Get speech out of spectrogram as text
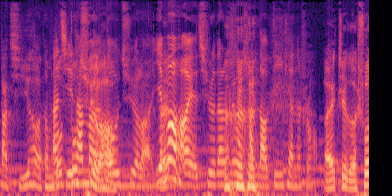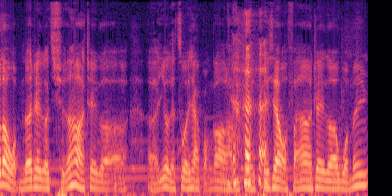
大齐哈，他们都都去了哈，都去了。叶梦好像也去了，但是没有看到 第一天的时候。哎，这个说到我们的这个群哈，这个呃又得做一下广告了，别嫌我烦啊。这个我们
